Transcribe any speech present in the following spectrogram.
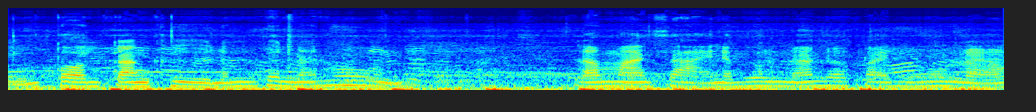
งตอนกลางคืนนะเพื่อนๆนะนู่นเรามาสายนะเพื่อนๆนะเราไปที่นู่นแล้ว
